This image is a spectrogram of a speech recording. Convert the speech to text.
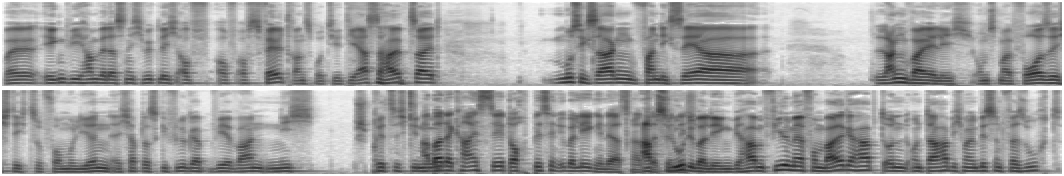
weil irgendwie haben wir das nicht wirklich auf, auf, aufs Feld transportiert. Die erste Halbzeit, muss ich sagen, fand ich sehr langweilig, um es mal vorsichtig zu formulieren. Ich habe das Gefühl gehabt, wir waren nicht spritzig genug. Aber der KSC doch ein bisschen überlegen in der ersten Halbzeit. Absolut überlegen. Wir haben viel mehr vom Ball gehabt und, und da habe ich mal ein bisschen versucht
